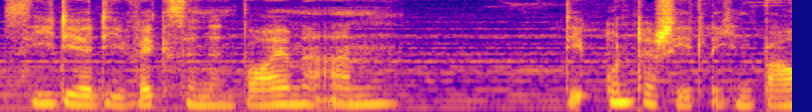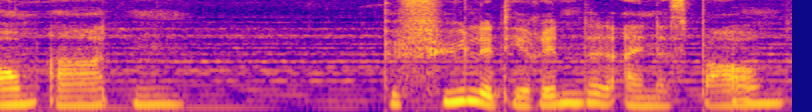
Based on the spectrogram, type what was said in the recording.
Sieh dir die wechselnden Bäume an, die unterschiedlichen Baumarten, befühle die Rinde eines Baums,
